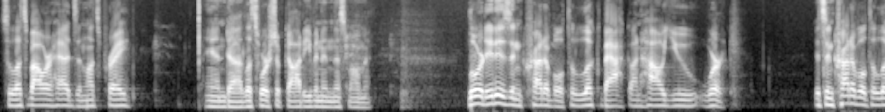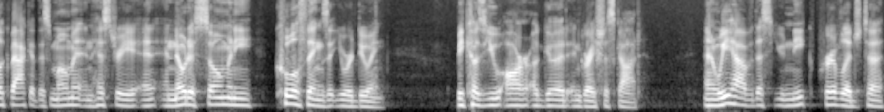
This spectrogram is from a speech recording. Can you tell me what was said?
So let's bow our heads and let's pray and uh, let's worship God even in this moment. Lord, it is incredible to look back on how you work. It's incredible to look back at this moment in history and, and notice so many cool things that you are doing because you are a good and gracious God. And we have this unique privilege to,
